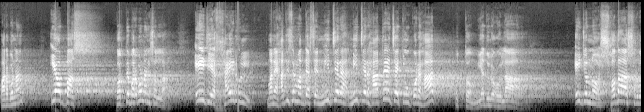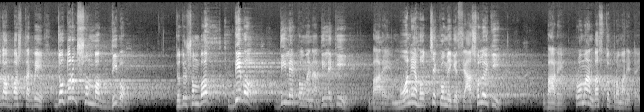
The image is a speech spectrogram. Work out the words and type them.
পারব না? এ অভ্যাস করতে পারব না, ইনশাল্লাহ। এই যে খাইরুল মানে হাদিসের মধ্যে আসছে, নিচের নিচের হাতের চাইতে উপরে হাত উত্তম, ইয়াদুল ওলা এই জন্য সদা সর্বদা অভ্যাস থাকবে, যতটুক সম্ভব দিব। যতটুক সম্ভব দিব। দিলে কমে না, দিলে কি? বাড়ে। মনে হচ্ছে কমে গেছে আসলে কি? বাড়ে। প্রমাণ, বাস্তব প্রমাণ এটাই।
